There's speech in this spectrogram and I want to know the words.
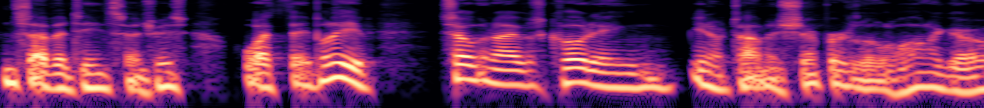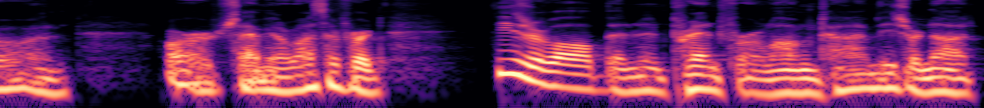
and 17th centuries, what they believe. So when I was quoting, you know, Thomas Shepard a little while ago, and or Samuel Rutherford, these have all been in print for a long time. These are not,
